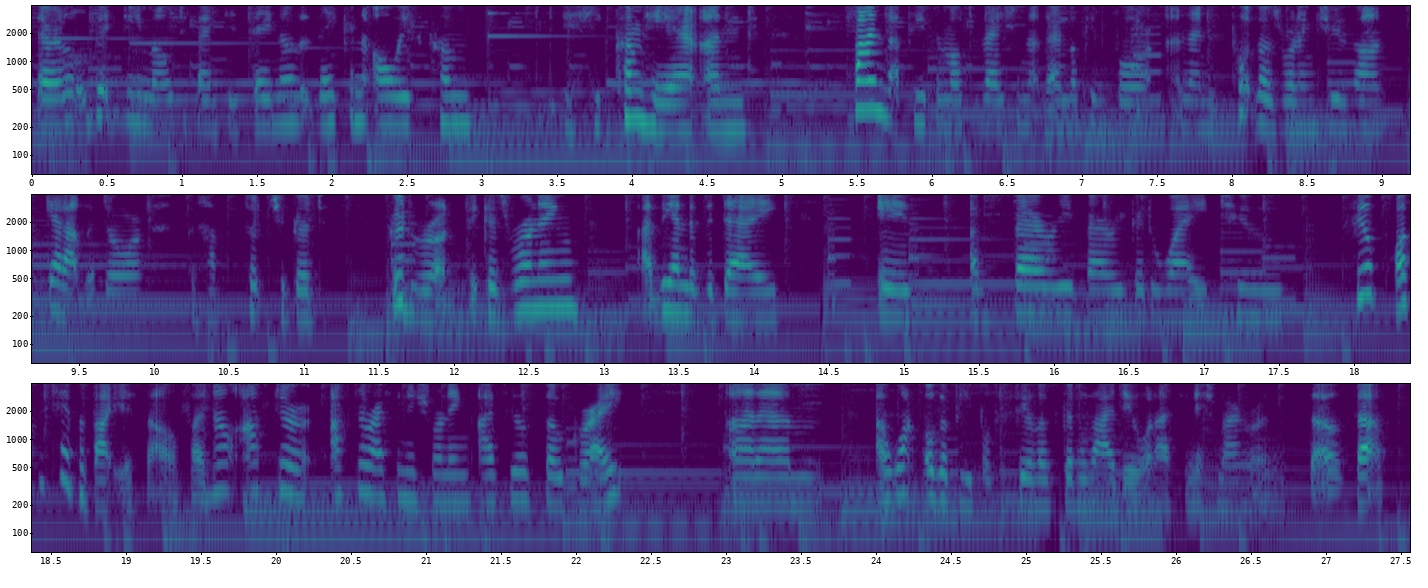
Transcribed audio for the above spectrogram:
they're a little bit demotivated they know that they can always come come here and find that piece of motivation that they're looking for and then put those running shoes on get out the door and have such a good good run. Because running at the end of the day is a very very good way to feel positive about yourself. I know after after i finish running i feel so great and um, i want other people to feel as good as i do when i finish my runs. So that's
